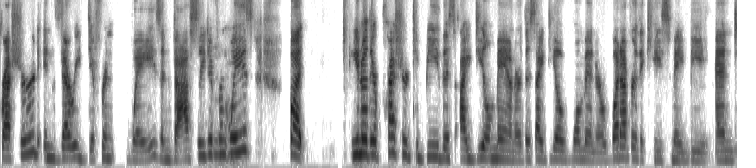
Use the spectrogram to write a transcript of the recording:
pressured in very different ways and vastly different mm-hmm. ways. But you know, they're pressured to be this ideal man or this ideal woman or whatever the case may be. And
